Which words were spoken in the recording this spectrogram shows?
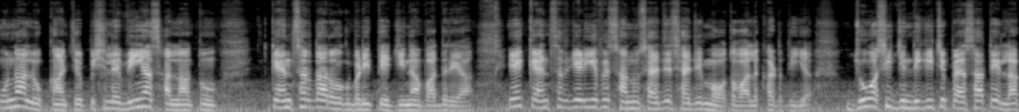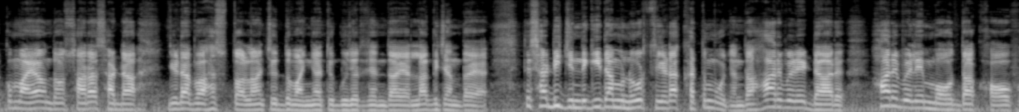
ਉਹਨਾਂ ਲੋਕਾਂ 'ਚ ਪਿਛਲੇ 20 ਸਾਲਾਂ ਤੋਂ ਕੈਂਸਰ ਦਾ ਰੋਗ ਬੜੀ ਤੇਜ਼ੀ ਨਾਲ ਵੱਧ ਰਿਹਾ। ਇਹ ਕੈਂਸਰ ਜਿਹੜੀ ਹੈ, ਫਿਰ ਸਾਨੂੰ ਸਹਿਜੇ ਸਹਿਜੇ ਮੌਤ ਵੱਲ ਖੜਦੀ ਆ। ਜੋ ਅਸੀਂ ਜ਼ਿੰਦਗੀ 'ਚ ਪੈਸਾ ਧੇਲਾ ਕਮਾਇਆ ਹੁੰਦਾ, ਉਹ ਸਾਰਾ ਸਾਡਾ ਜਿਹੜਾ ਵਾ ਹਸਪਤਾਲਾਂ 'ਚ ਦਵਾਈਆਂ ਤੇ ਗੁਜ਼ਰ ਜਾਂਦਾ ਆ, ਲੱਗ ਜਾਂਦਾ ਆ। ਤੇ ਸਾਡੀ ਜ਼ਿੰਦਗੀ ਦਾ ਮਨੋਰਥ ਜਿਹੜਾ ਖਤਮ ਹੋ ਜਾਂਦਾ। ਹਰ ਵੇਲੇ ਡਰ, ਹਰ ਵੇਲੇ ਮੌਤ ਦਾ ਖੌਫ,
